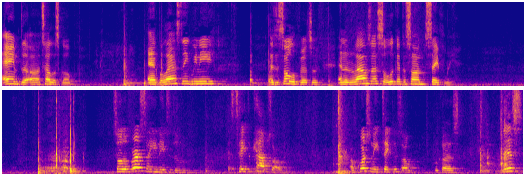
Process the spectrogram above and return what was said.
aim the uh, telescope and the last thing we need is a solar filter, and it allows us to look at the sun safely. So the first thing you need to do is take the caps off. Of course you need to take this off because this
